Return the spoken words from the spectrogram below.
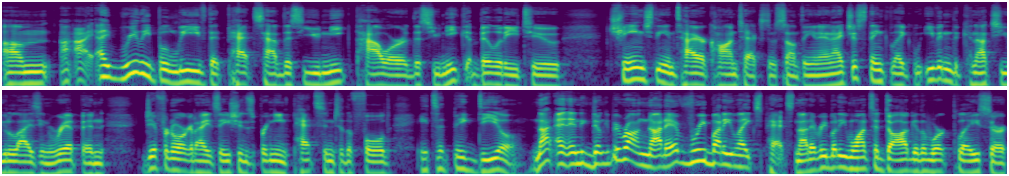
um, I, I, really believe that pets have this unique power, this unique ability to change the entire context of something. And I just think like even the Canucks utilizing RIP and different organizations bringing pets into the fold, it's a big deal. Not and don't get me wrong, not everybody likes pets. Not everybody wants a dog in the workplace or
